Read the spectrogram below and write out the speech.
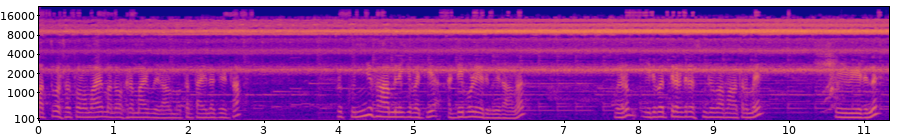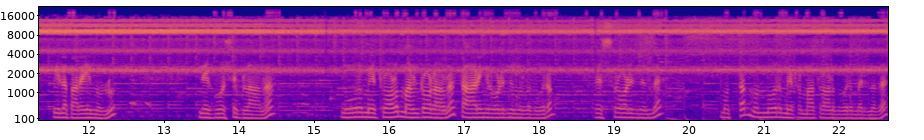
പത്ത് വർഷത്തോളമായ മനോഹരമായ വീടാണ്. മൊത്തം ടൈലൊക്കെ ഇട്ട ഒരു കുഞ്ഞു ഫാമിലിക്ക് പറ്റിയ അടിപൊളി ഒരു വീടാണ്. വെറും ഇരുപത്തിരണ്ട് ലക്ഷം രൂപ മാത്രമേ ഈ വീടിന് വില പറയുന്നുള്ളൂ. നെഗോഷ്യബിളാണ് നൂറ് മീറ്ററോളം മൺ റോഡാണ്. ടാറിങ് റോഡിൽ നിന്നുള്ള ദൂരം. ബസ് റോഡിൽ നിന്ന് മൊത്തം മുന്നൂറ് മീറ്റർ മാത്രമാണ് ദൂരം വരുന്നത്.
